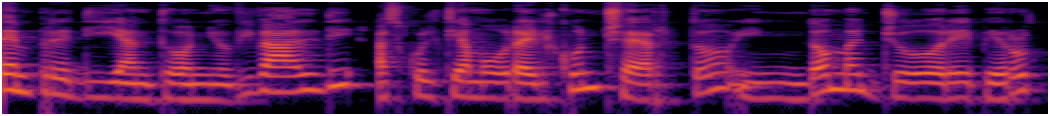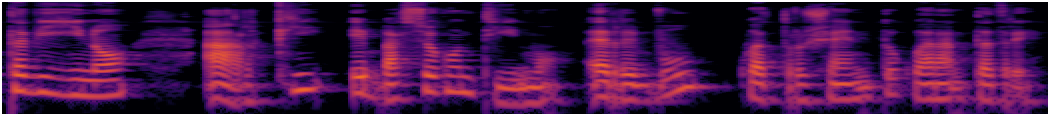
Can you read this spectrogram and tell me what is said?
Sempre di Antonio Vivaldi, ascoltiamo ora il concerto in Do maggiore per ottavino, archi e basso continuo, RV 443.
